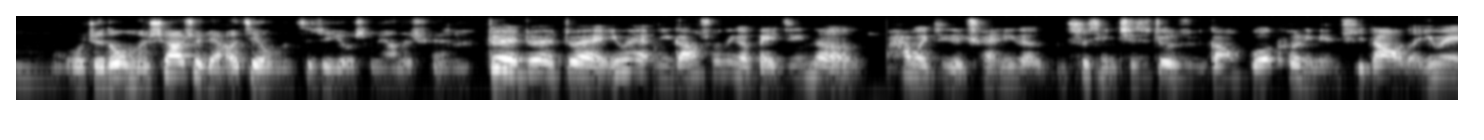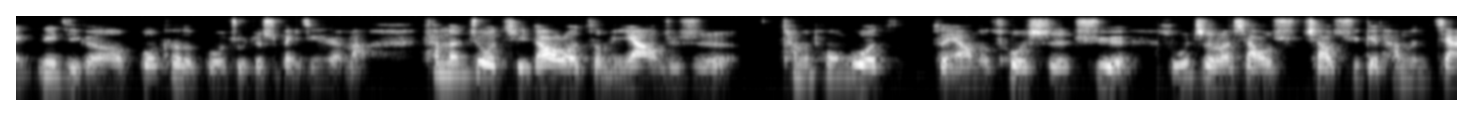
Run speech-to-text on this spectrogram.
嗯，我觉得我们需要去了解我们自己有什么样的权利。对对对，因为你刚刚说那个北京的捍卫自己的权利的事情，其实就是刚播客里面提到的。因为那几个播客的博主就是北京人嘛，他们就提到了怎么样，就是他们通过怎样的措施去阻止了小小区给他们家。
